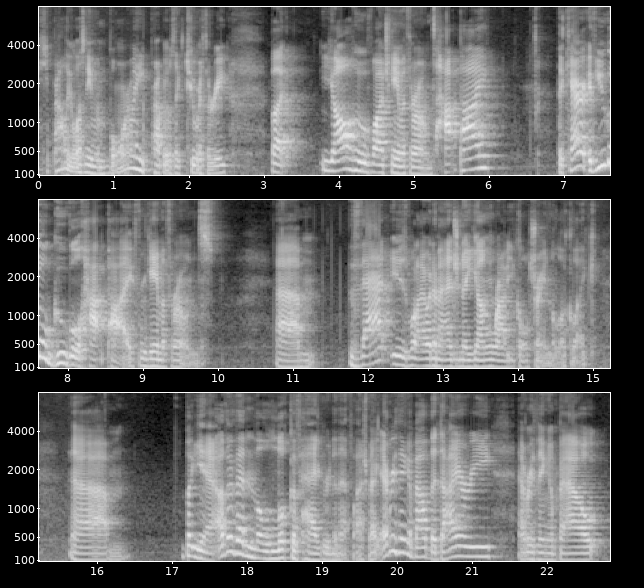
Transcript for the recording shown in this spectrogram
He probably wasn't even born. He probably was like two or three. But y'all who've watched Game of Thrones, Hot Pie, the character. If you go Google Hot Pie from Game of Thrones, um, that is what I would imagine a young Robbie Coltrane to look like. Um, but yeah, other than the look of Hagrid in that flashback, everything about the diary, everything about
